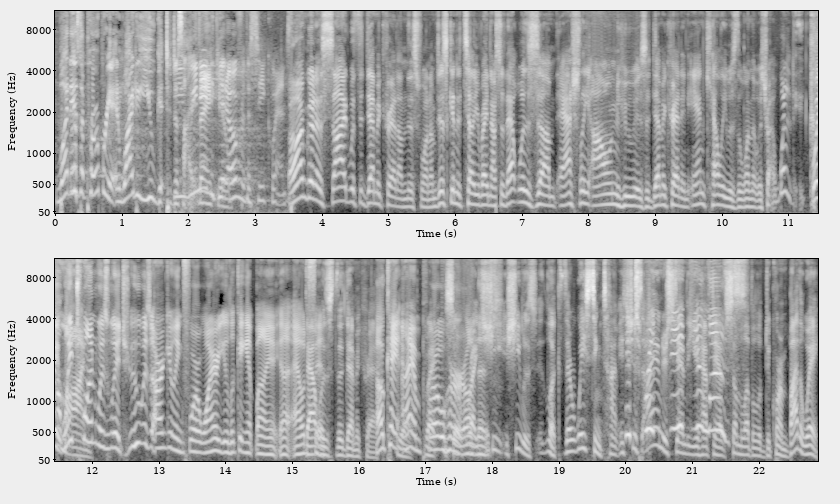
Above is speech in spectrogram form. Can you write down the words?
what is appropriate, and why do you get to decide? we need Thank to get you. over the sequence. I'm going to side with the Democrat on this one. I'm just going to tell you right now. So that was um, Ashley Aune, who is a Democrat, and Ann Kelly was the one that was trying. What? Wait, come which one was which? Who was arguing for? Why are you looking at my uh, outfit? That was the Democrat. Okay, I am pro right. So, her on right. this. She she was look. They're wasting time. It's, It's just I understand that you have to have some level of decorum. By the way,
